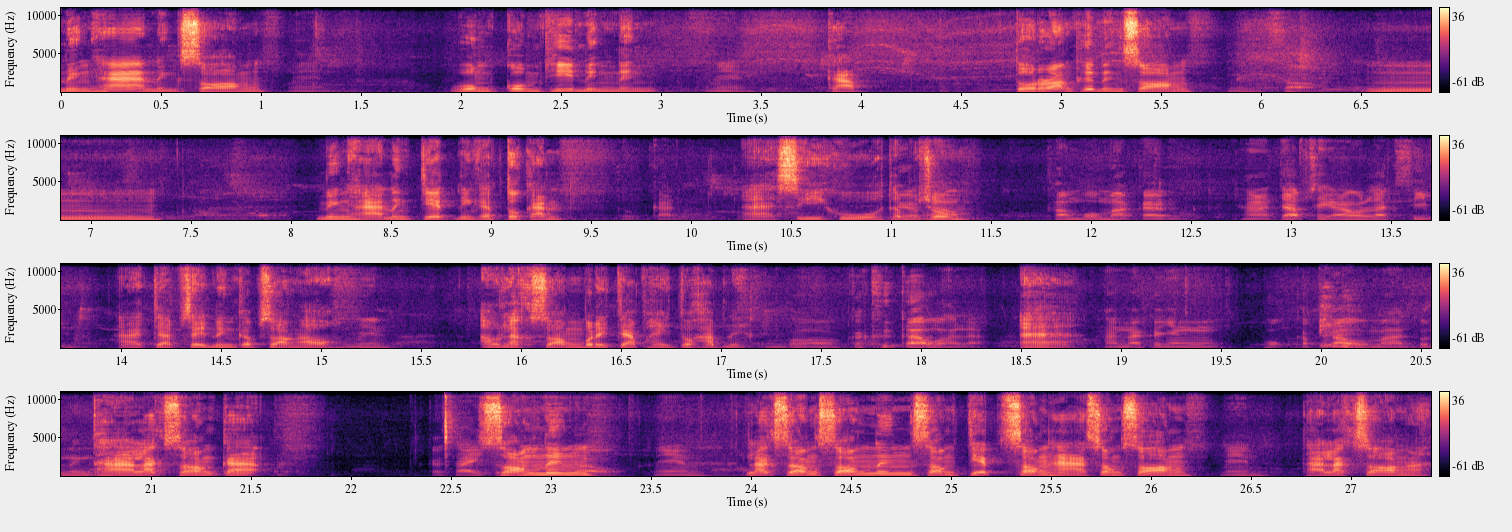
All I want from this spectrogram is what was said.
หนึ่งห้าหนึ่งสองแม่นวงกลมที่หนึ่งหนึ่งแม่น ครับ ตัวร่องขึ้นหนึ่งสองหนึ่งสองอืมหนึ่งหาหนึ่งเจ็ดนี่กับตัวกันตัวกันอ่าสี่คู่ท่านผู้ชม คำบ่มากกันหาจับใส่เอาลักซิปหาจับใส่หนึ่งกับสองเอาแม่นเอาหลักสองบริจับให้ตัวครับนี่ก็ก็คือเก้าหั่นล่ะอ่าหันหน้าก็ยังพกกับเก้ามาตัวหนึงถ้าหลักสองกะ ก็ใส่สองหนึ่ง เก้าแม่นหลักสองสองหนึ่งสองเจ็ดสองหาสองสองแม่นถ้าหลักสองอะ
